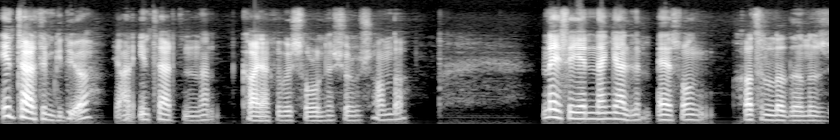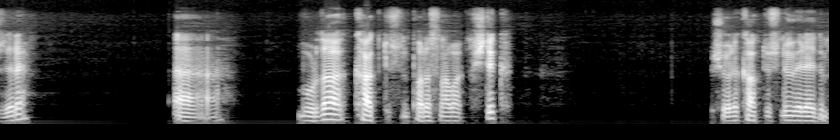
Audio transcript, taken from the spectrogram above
İnternetim gidiyor. Yani internetimden kaynaklı bir sorun yaşıyorum şu anda. Neyse yeniden geldim. En son hatırladığınız üzere ee, burada kaktüsün parasına bakmıştık. Şöyle kaktüsünü verelim.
